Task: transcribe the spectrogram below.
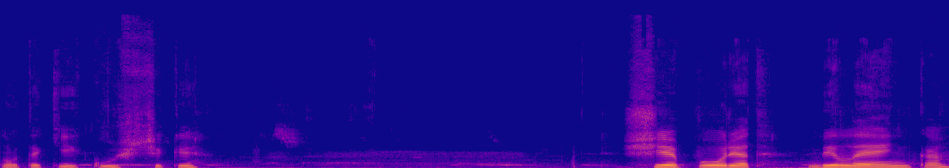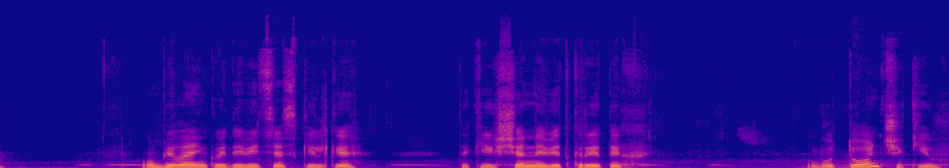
Отакі кущики. Ще поряд біленька. У біленької дивіться, скільки таких ще не відкритих бутончиків,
